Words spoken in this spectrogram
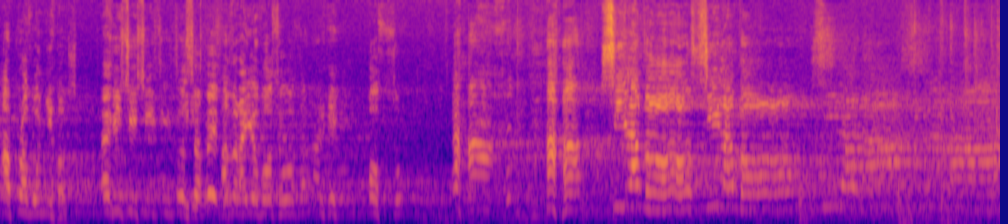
approvo ogni cosa. Ecco, sì, sì, sì, sì, lo sì. sapevo. Allora io posso, posso andare? Posso? si la do, si la do, si la dà, si la dà.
